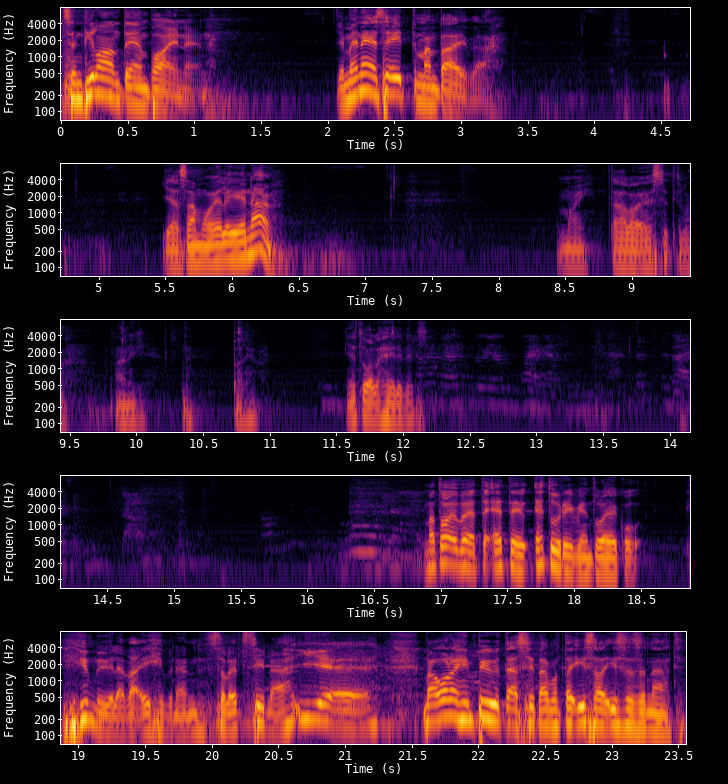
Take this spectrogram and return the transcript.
sen tilanteen paineen. Ja menee seitsemän päivää. Ja Samuel ei näy. Moi, täällä on Esse tila ainakin. No, paljon. Ja tuolla Heidi vieressä. Mä toivon, että eturiviin tulee joku hymyilevä ihminen. Se olet sinä. Yeah. Mä unohdin pyytää sitä, mutta isä, isä sä näet.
